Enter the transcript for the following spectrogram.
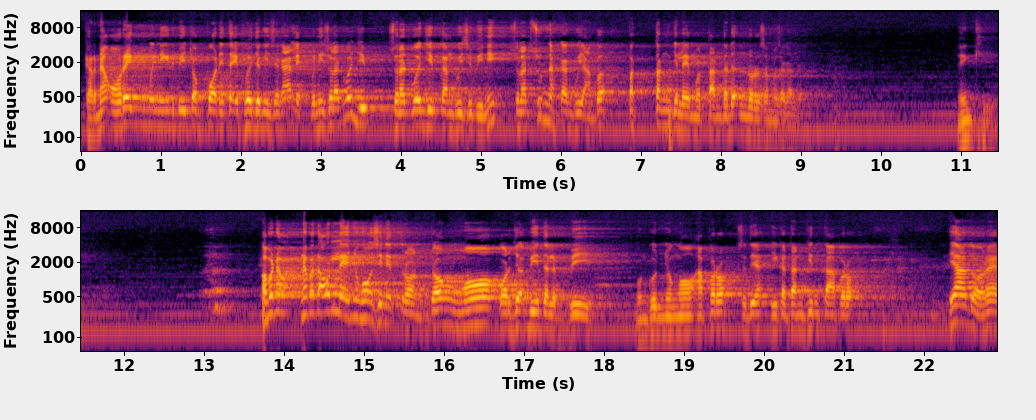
karena orang mending lebih compok ni tak ibu jangan sekali. Beni solat wajib, solat wajib kanggu sebini, solat sunnah kanggu apa? Petang jelemotan tak ada endor sama sekali. Thank you. Apa nama nama tak oleh nyungok sinetron? Congok korja bi lebih. Mungkin nyungok apa roh? Setia ikatan cinta apa roh? Ya tu re.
